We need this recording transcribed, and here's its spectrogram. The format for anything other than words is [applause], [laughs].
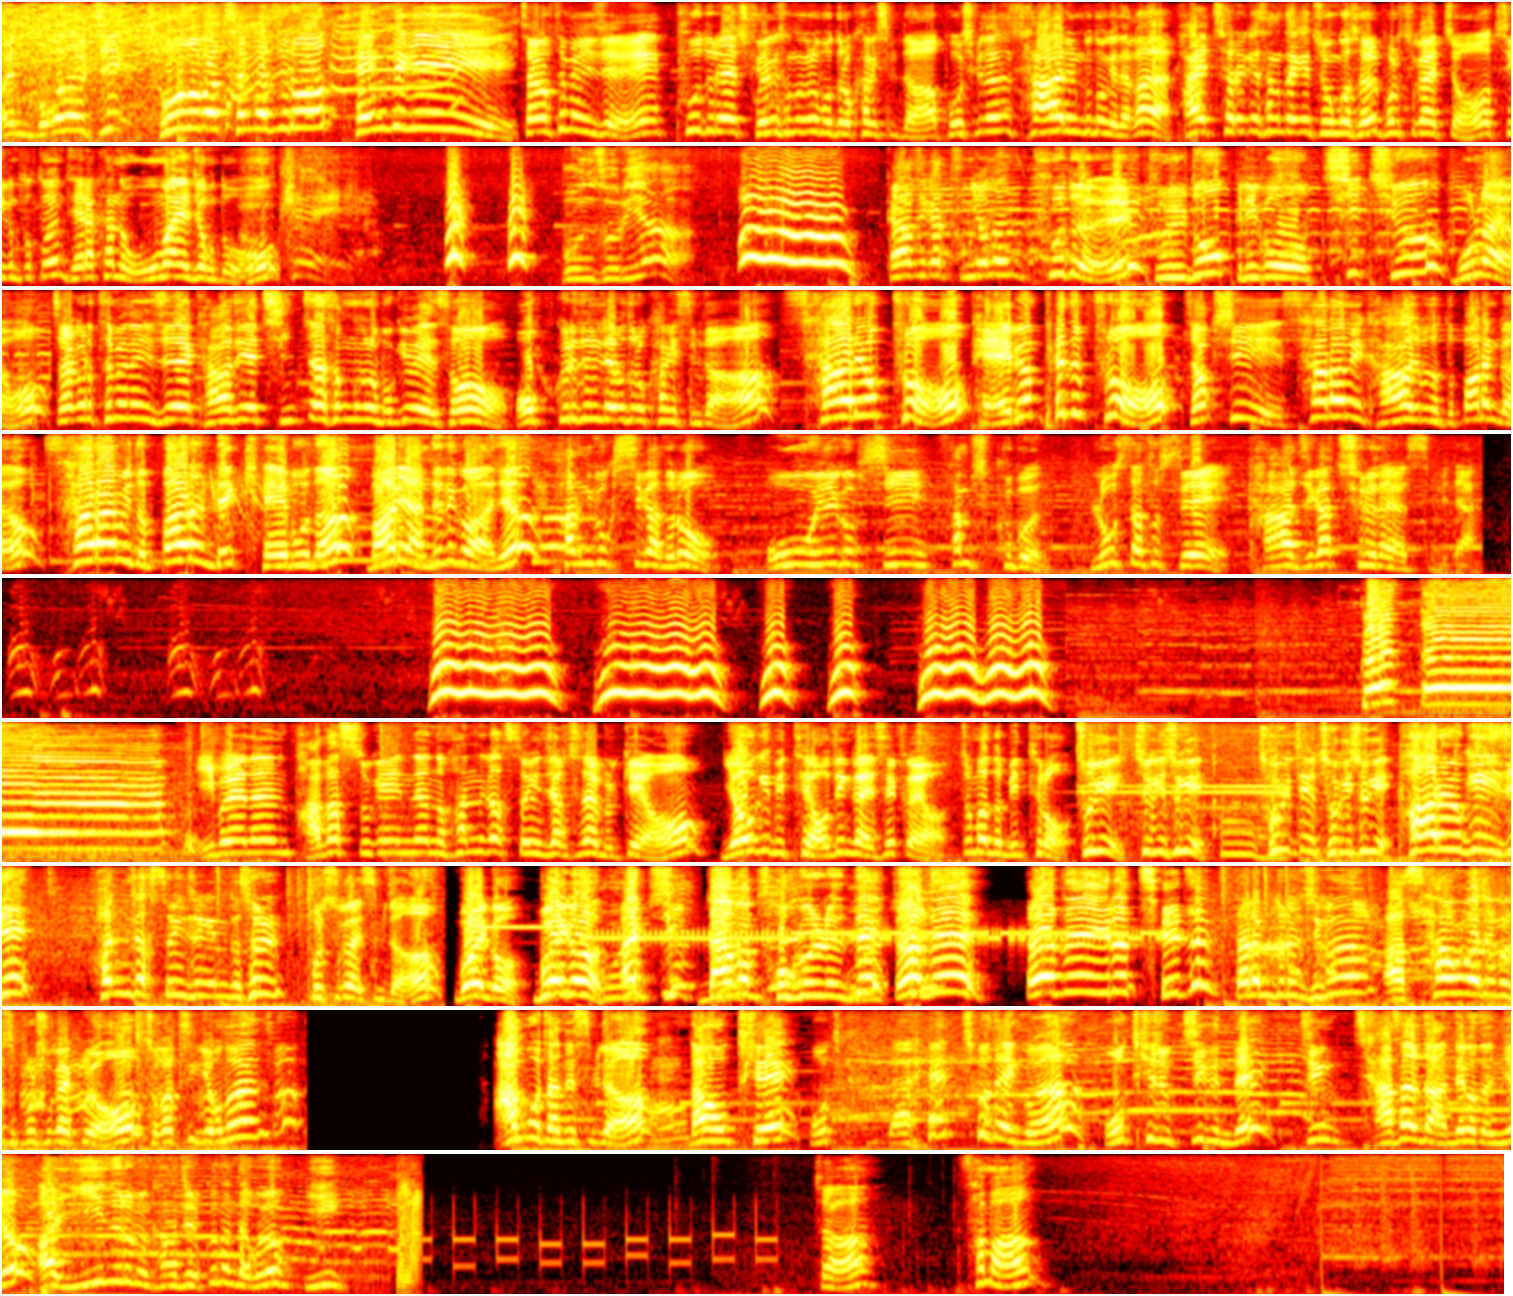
웬 뭐가 나올지? 저도 마찬가지로 댕댕이. 자 그렇다면 이제 푸들의 주행 성능을 보도록 하겠습니다. 보시면 사륜구동에다가 발차력이 상당히 좋은 것을 볼 수가 있죠. 지금 속도는 대략 한 5마일 정도. 뭔 소리야? 강아지 같은 경우는 푸들, 불독, 그리고 시추 몰라요 자 그렇다면 이제 강아지의 진짜 성능을 보기 위해서 업그레이드를 내보도록 하겠습니다 사료 프로, 배변 패드 프로 자 혹시 사람이 강아지보다 더 빠른가요? 사람이 더 빠른데 개보다? 말이 안 되는 거 아니야? 한국 시간으로 오후 7시 39분 로스산토스에 강아지가 출현하였습니다 이번에는 바닷속에 있는 환각성인 장소 해볼게요. 여기 밑에 어딘가 있을까요? 좀만 더 밑으로. 저기 저기 저기. 저기 있어요 저기 저기. 바로 여기 이제 환각성인적인 것을 볼 수가 있습니다. 뭐야 이거? 뭐야 이거? 아 지금 나만 버그 걸렸는데? 안돼 안돼 이런 제작. 다른분들은 지금 아 사고가 된 것을 볼 수가 있고요. 저 같은 경우는 아무것도 안 됐습니다. 나 어떻게 어떻게 나 해초된 거야? 어떻게 죽지 근데? 지금 자살도 안 되거든요? 아 2 누르면 강제로 끝난다고요? 2 자, 사망.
